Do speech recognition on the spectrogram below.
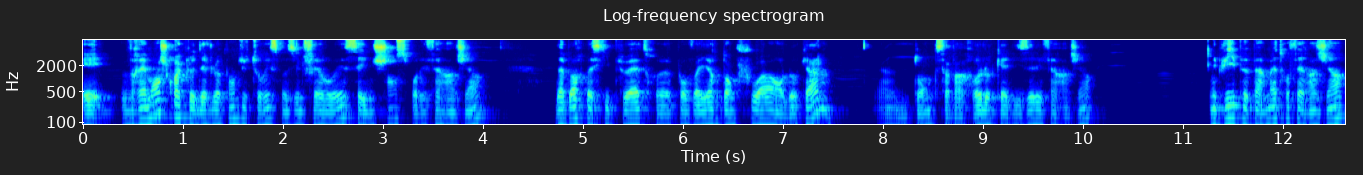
Et vraiment, je crois que le développement du tourisme aux îles Féroé, c'est une chance pour les Féringiens. D'abord parce qu'il peut être pourvoyeur d'emplois en local, euh, donc ça va relocaliser les Féringiens. Et puis il peut permettre aux Féringiens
